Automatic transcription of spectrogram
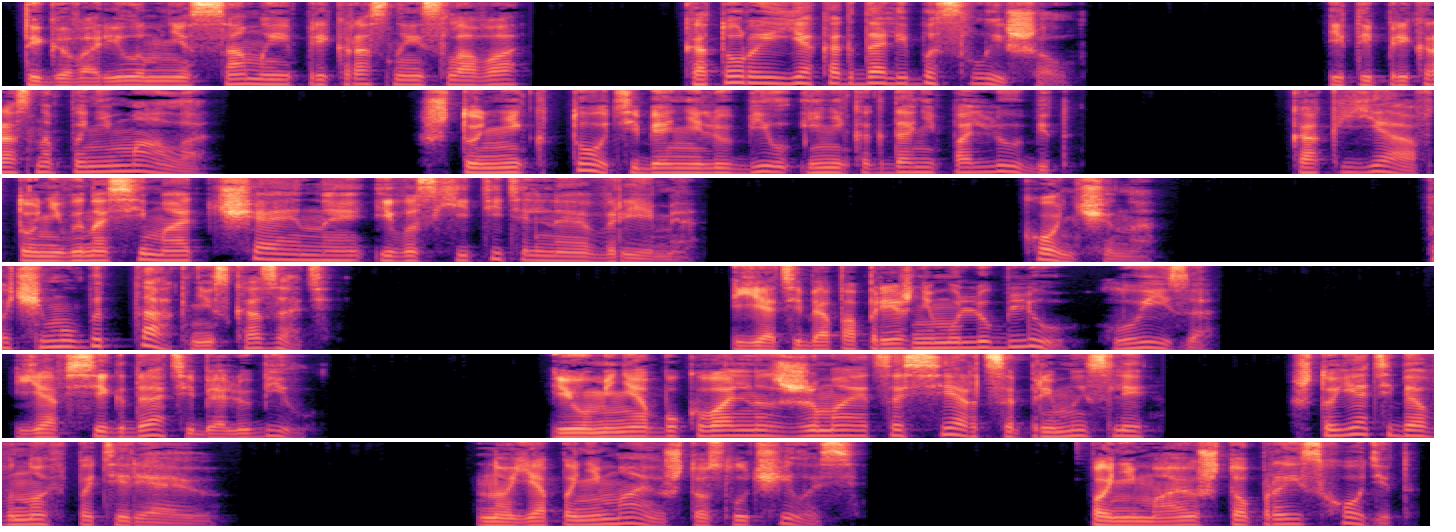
Ты говорила мне самые прекрасные слова, которые я когда-либо слышал. И ты прекрасно понимала, что никто тебя не любил и никогда не полюбит, как я в то невыносимо отчаянное и восхитительное время. Кончено. Почему бы так не сказать? Я тебя по-прежнему люблю, Луиза. Я всегда тебя любил. И у меня буквально сжимается сердце при мысли, что я тебя вновь потеряю. Но я понимаю, что случилось. Понимаю, что происходит.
